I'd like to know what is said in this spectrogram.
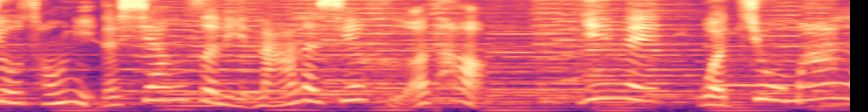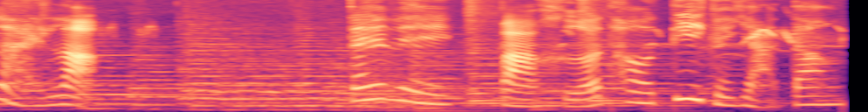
就从你的箱子里拿了些核桃，因为我舅妈来了。戴维把核桃递给亚当，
